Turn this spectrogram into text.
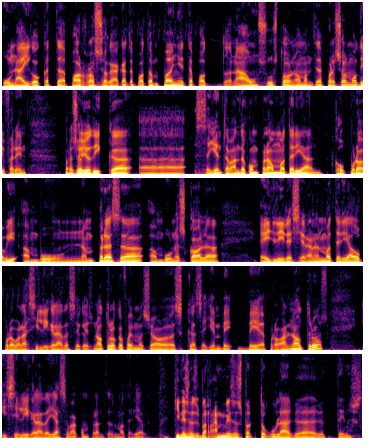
un aigua que te pot arrossegar, que te pot empènyer, te pot donar un susto, no? M'entens? Per això és molt diferent. Per això jo dic que eh, la gent abans de comprar un material, que ho provi amb una empresa, amb una escola, ells li deixaran el material, ho provarà si li agrada, segueix. Nosaltres el que fem això és que la gent ve, ve a provar nosaltres i si li agrada ja se va comprant el material. Quin és el barranc més espectacular que tens?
